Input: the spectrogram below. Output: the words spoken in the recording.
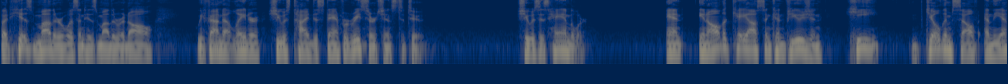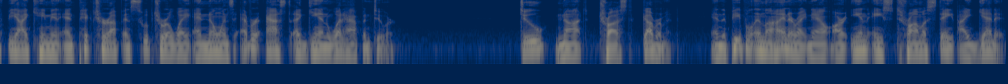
But his mother wasn't his mother at all. We found out later she was tied to Stanford Research Institute. She was his handler. And in all the chaos and confusion, he killed himself, and the FBI came in and picked her up and swooped her away, and no one's ever asked again what happened to her. Do not trust government. And the people in Lahaina right now are in a trauma state. I get it.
